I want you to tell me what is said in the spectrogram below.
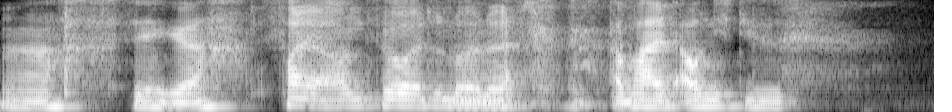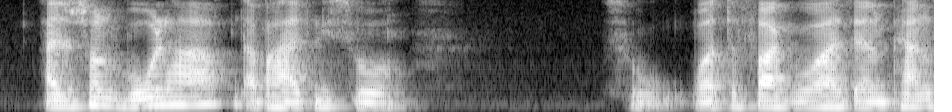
Ach, Digga. Feierabend für heute, Leute. Ja. Aber halt auch nicht dieses, also schon wohlhabend, aber halt nicht so, so, what the fuck, wo hat er einen Pan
